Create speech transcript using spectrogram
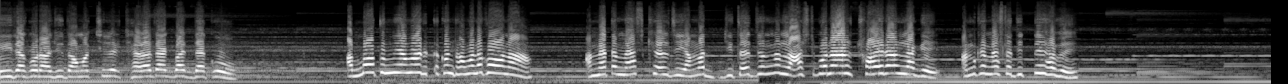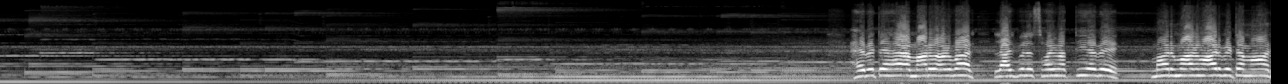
এই দেখো রাজু, আমার ছেলের খেলাটা একবার দেখো। আব্বা তুমি আমার এখন ঝামেলা করো না। আমি একটা ম্যাচ খেলছি, আমার জিতার জন্য লাস্ট বলে আর ছয় রান লাগে। আমাকে ম্যাচটা জিততেই হবে। হ্যাঁ বেটা হ্যাঁ মার মার মার লাস্ট বলে ছয় মারতেই হবে। মার মার মার বেটা, মার।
